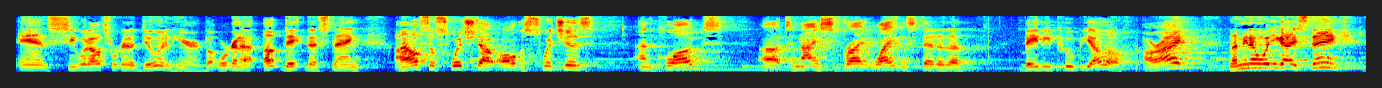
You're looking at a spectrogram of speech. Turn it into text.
and see what else we're gonna do in here. But we're gonna update this thing. I also switched out all the switches and plugs uh, to nice bright white instead of the baby poop yellow. All right, let me know what you guys think.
